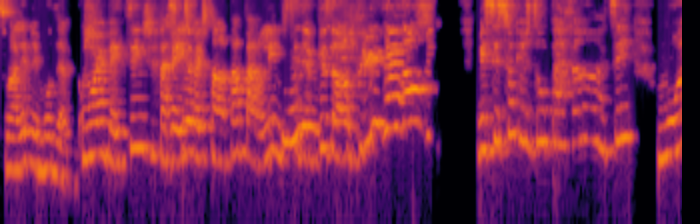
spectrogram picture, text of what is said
tu m'enlèves les mots de la bouche. Ouais, ben, tu sais, parce ben, que je t'entends parler aussi de plus en plus. Mais c'est ça que je dis aux parents, tu sais. Moi,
